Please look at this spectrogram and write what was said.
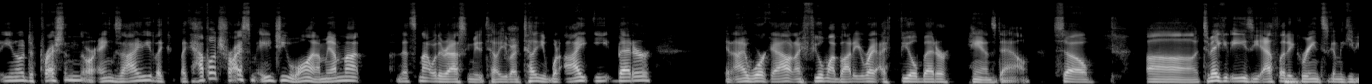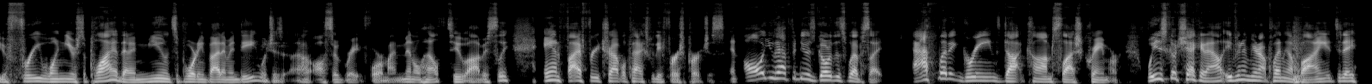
you know, depression or anxiety, like, like how about try some AG1? I mean, I'm not, that's not what they're asking me to tell you, but I'm telling you, when I eat better and I work out and I feel my body right, I feel better hands down. So, uh, to make it easy, Athletic Greens is going to give you a free one year supply of that immune supporting vitamin D, which is uh, also great for my mental health too, obviously, and five free travel packs with your first purchase. And all you have to do is go to this website, athleticgreens.com slash Kramer. We just go check it out. Even if you're not planning on buying it today,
